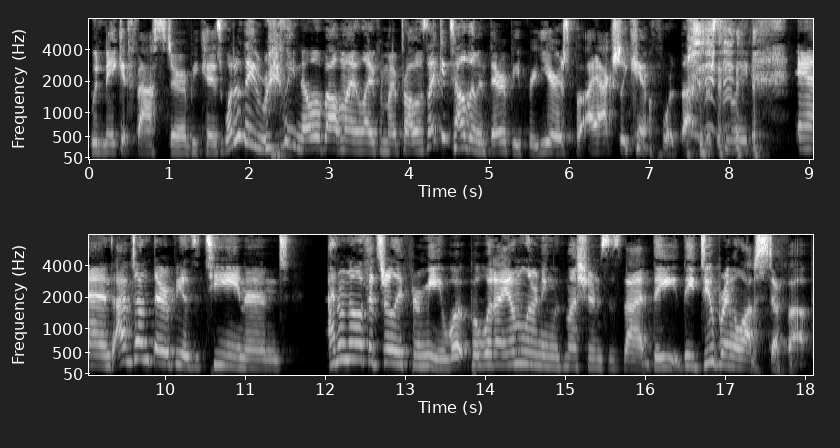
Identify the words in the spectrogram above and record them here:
would make it faster because what do they really know about my life and my problems? I could tell them in therapy for years, but I actually can't afford that personally. and I've done therapy as a teen and I don't know if it's really for me. What, but what I am learning with mushrooms is that they, they do bring a lot of stuff up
